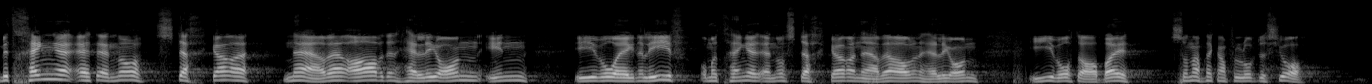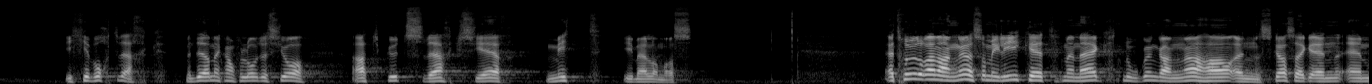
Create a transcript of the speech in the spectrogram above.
vi trenger et enda sterkere nærvær av Den hellige ånd inn i våre egne liv, og vi trenger et enda sterkere nærvær av Den hellige ånd i vårt arbeid, sånn at vi kan få lov til å se ikke vårt verk, men der vi kan få lov til å se at Guds verk skjer midt imellom oss. Jeg tror det er mange som i likhet med meg noen ganger har ønska seg en, en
